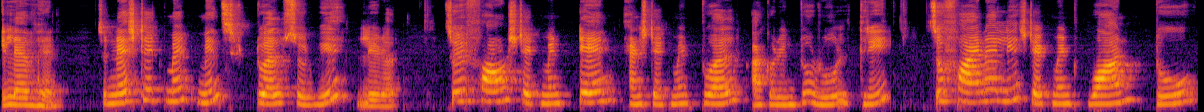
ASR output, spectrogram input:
11. So next statement means 12 should be leader. So we found statement 10 and statement 12 according to rule 3. So finally statement 1, 2,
